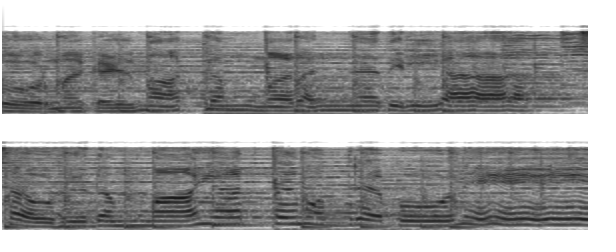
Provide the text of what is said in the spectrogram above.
ഓർമ്മകൾ മാത്രം മറഞ്ഞതില്ല. സൗഹൃദം മായാത്ത മുദ്ര പോലെ.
